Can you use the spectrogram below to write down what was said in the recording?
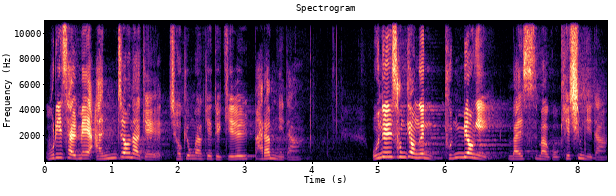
우리 삶에 안전하게 적용하게 되길 바랍니다. 오늘 성경은 분명히 말씀하고 계십니다.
